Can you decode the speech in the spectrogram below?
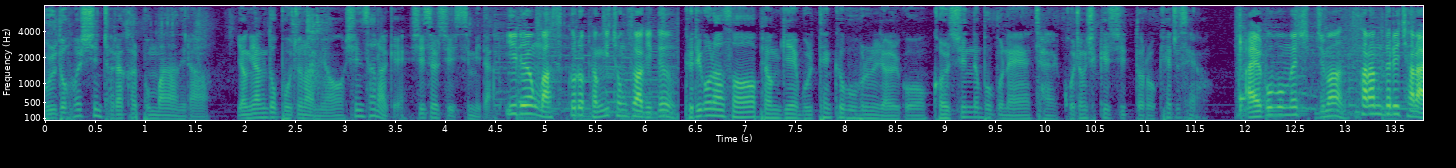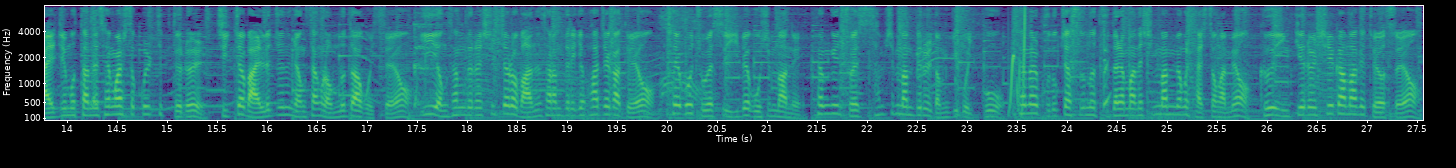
물도 훨씬 절약할 뿐만 아니라 영양도 보존하며 신선하게 씻을 수 있습니다. 일회용 마스크로 변기 청소하기 등 그리고 나서 변기의 물탱크 부분을 열고 걸 수 있는 부분에 잘 고정시킬 수 있도록 해주세요. 알고 보면 쉽지만 사람들이 잘 알지 못하는 생활 속 꿀팁들을 직접 알려주는 영상을 업로드하고 있어요. 이 영상들은 실제로 많은 사람들에게 화제가 되어 최고 조회수 250만 회, 평균 조회수 30만 view를 넘기고 있고 채널 구독자 수는 두 달 만에 10만 명을 달성하며 그 인기를 실감하게 되었어요.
